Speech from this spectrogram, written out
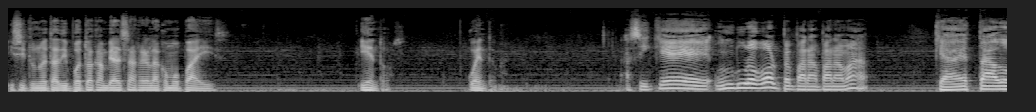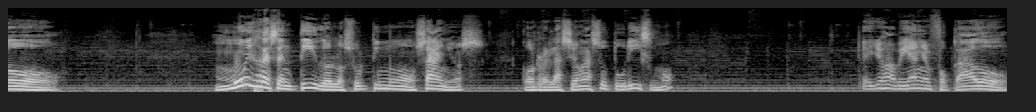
Y si tú no estás dispuesto a cambiar esas reglas como país. Y entonces, cuéntame. Así que un duro golpe para Panamá, que ha estado muy resentido en los últimos años con relación a su turismo. Ellos habían enfocado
